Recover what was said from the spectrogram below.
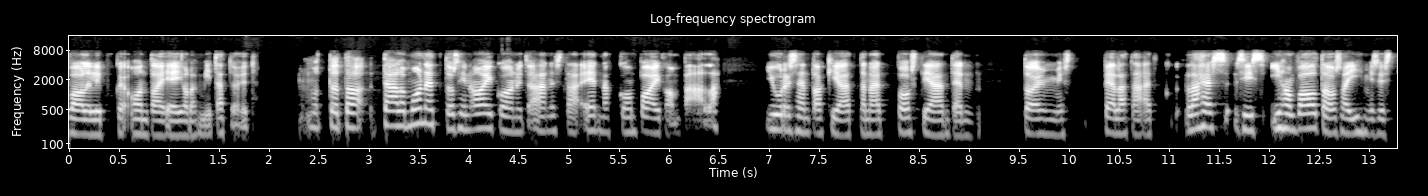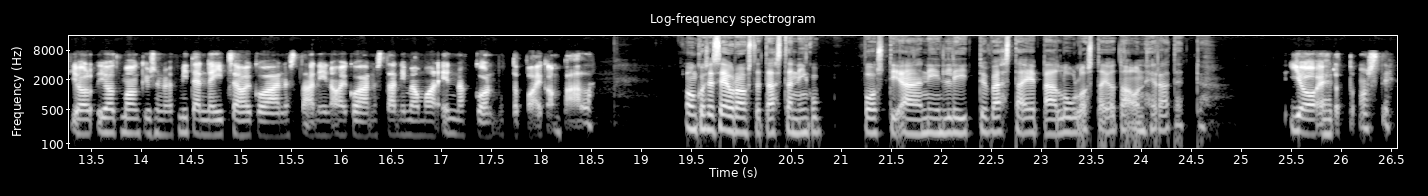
vaalilipuke on tai ei ole mitätöity. Mutta tota, täällä monet tosin aikoo nyt äänestää ennakkoon paikan päällä juuri sen takia, että näitä postiäänten toimimista pelätään. Et lähes siis ihan valtaosa ihmisistä, jo, joilta mä oon kysynyt, että miten ne itse aikoo äänestää, niin aikoo äänestää nimenomaan ennakkoon, mutta paikan päällä. Onko se seurausta tästä niin kuin postiääniin liittyvästä epäluulosta, jota on herätetty? Joo, ehdottomasti.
